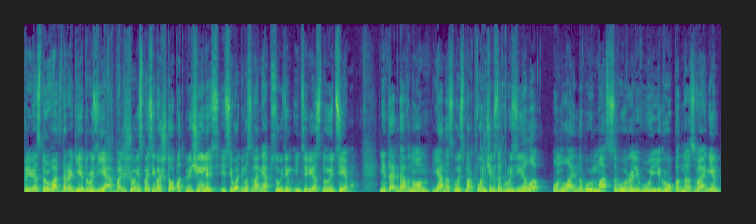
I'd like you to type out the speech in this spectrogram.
Приветствую вас, дорогие друзья! Большое спасибо, что подключились! И сегодня мы с вами обсудим интересную тему. Не так давно я на свой смартфончик загрузил онлайновую массовую ролевую игру под названием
